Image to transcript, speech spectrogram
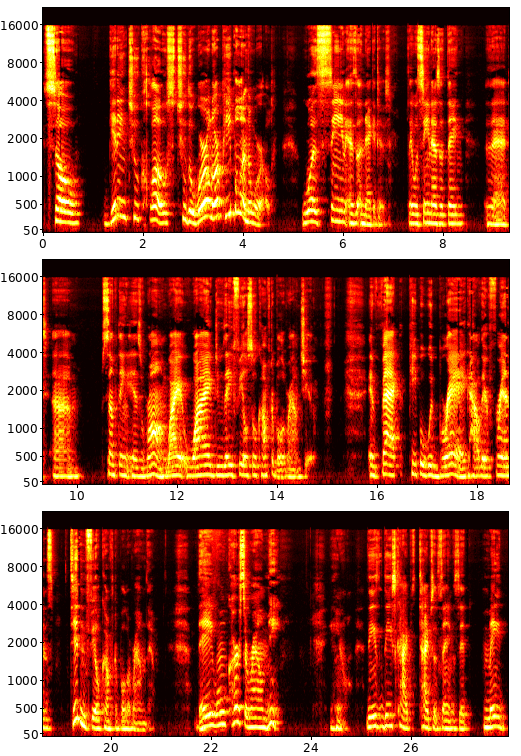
So getting too close to the world or people in the world was seen as a negative. It was seen as a thing that um, something is wrong. Why? Why do they feel so comfortable around you? In fact, people would brag how their friends didn't feel comfortable around them. They won't curse around me. You know, these these types types of things that made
